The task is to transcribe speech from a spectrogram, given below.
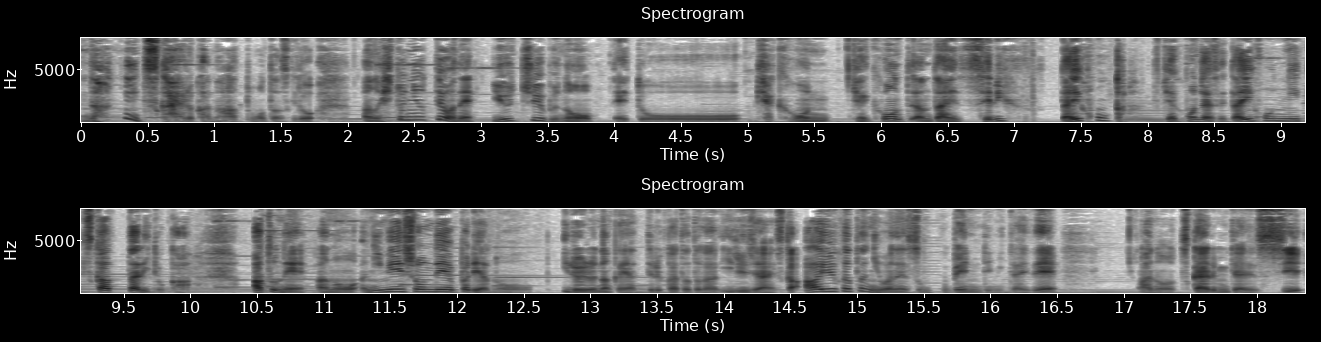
何に使えるかなと思ったんですけど、あの、人によってはね、YouTube の、えっと、脚本、脚本って、あの、台セリフ、台本か。脚本じゃないですね。台本に使ったりとか、あとね、あの、アニメーションでやっぱりあの、いろいろなんかやってる方とかいるじゃないですか。ああいう方にはね、すごく便利みたいで、あの、使えるみたいですし、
